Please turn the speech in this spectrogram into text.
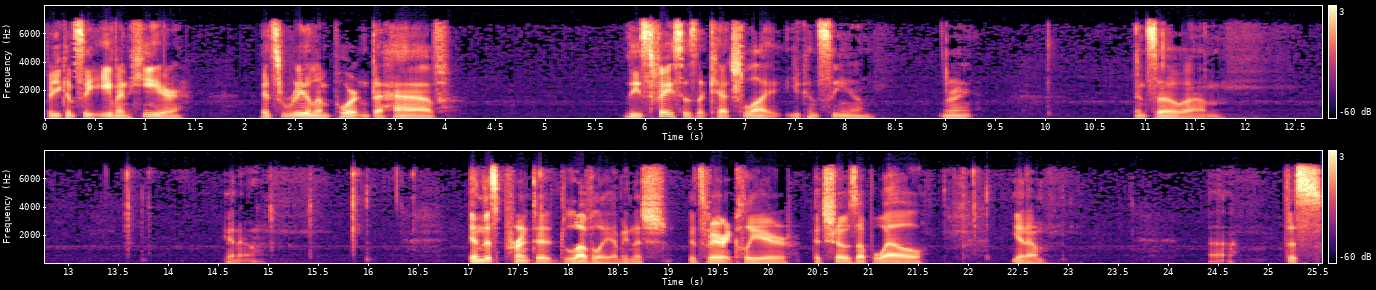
But you can see even here, it's real important to have these faces that catch light. You can see them, right? And so, um, you know, in this printed lovely, I mean, this it's very clear. It shows up well, you know. Uh, this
